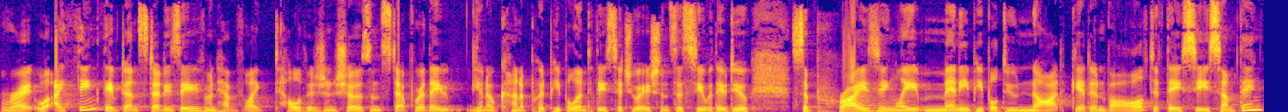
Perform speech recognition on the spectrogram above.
Right. Well, I think they've done studies. They even have like television shows and stuff where they, you know, kind of put people into these situations to see what they do. Surprisingly, many people do not get involved if they see something.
